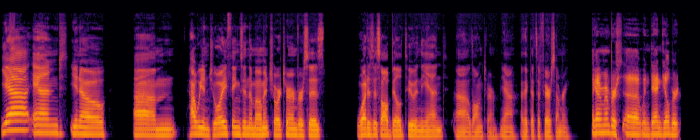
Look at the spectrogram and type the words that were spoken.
yeah and you know um how we enjoy things in the moment short term versus what does this all build to in the end uh long term yeah i think that's a fair summary Like I remember uh, when Dan Gilbert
